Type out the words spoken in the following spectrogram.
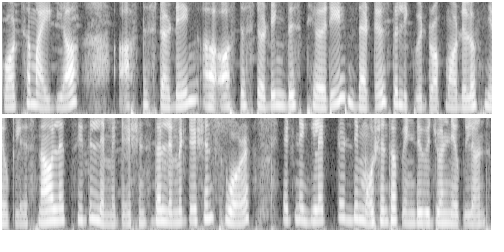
got some idea after studying uh, after studying this theory that is the liquid drop model of nucleus. Now let's see the limitations. The limitations were it neglected the motions of individual nucleons.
